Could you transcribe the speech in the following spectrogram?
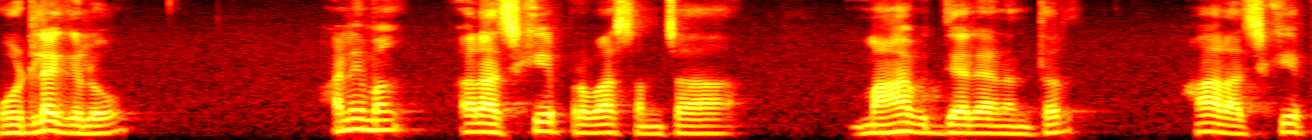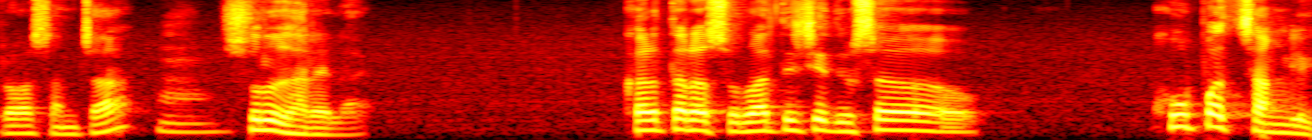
ओढल्या गेलो आणि मग राजकीय प्रवास आमचा महाविद्यालयानंतर हा राजकीय प्रवास आमचा. सुरू झालेला आहे खरं तर सुरुवातीचे दिवस खूपच चांगली.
